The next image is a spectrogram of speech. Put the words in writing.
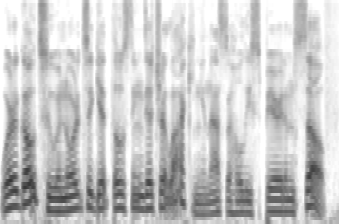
where to go to in order to get those things that you're lacking, and that's the Holy Spirit Himself.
